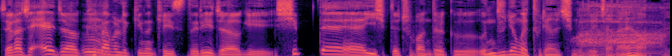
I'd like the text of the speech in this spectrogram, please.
제가 제일 저 쾌감을 느끼는 케이스들이 저기 10대, 20대 초반들 그 은둔형 외톨이 하는 친구들 있잖아요. 아,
